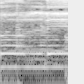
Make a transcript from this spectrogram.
to live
